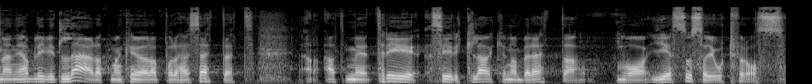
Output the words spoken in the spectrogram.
men jag har blivit lärd att man kan göra på det här sättet. Att med tre cirklar kunna berätta vad Jesus har gjort för oss.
